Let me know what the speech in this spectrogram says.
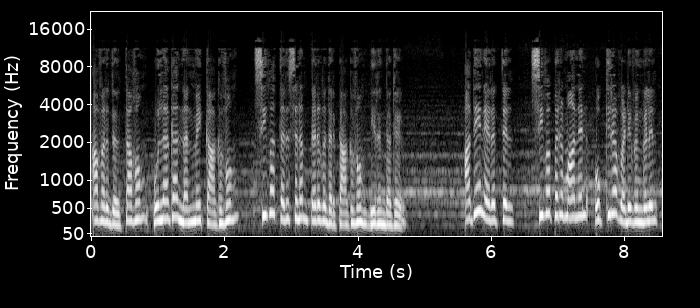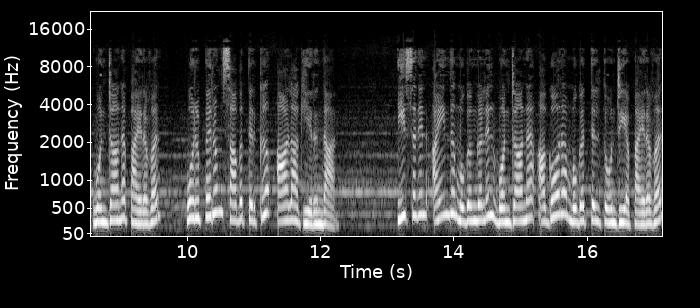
அவரது தவம் உலக நன்மைக்காகவும் சிவ தரிசனம் பெறுவதற்காகவும் இருந்தது. அதே நேரத்தில் சிவபெருமானின் உக்கிர வடிவங்களில் ஒன்றான பைரவர் ஒரு பெரும் சாபத்திற்கு ஆளாகியிருந்தார். ஈசனின் ஐந்து முகங்களில் ஒன்றான அகோர முகத்தில் தோன்றிய பைரவர்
